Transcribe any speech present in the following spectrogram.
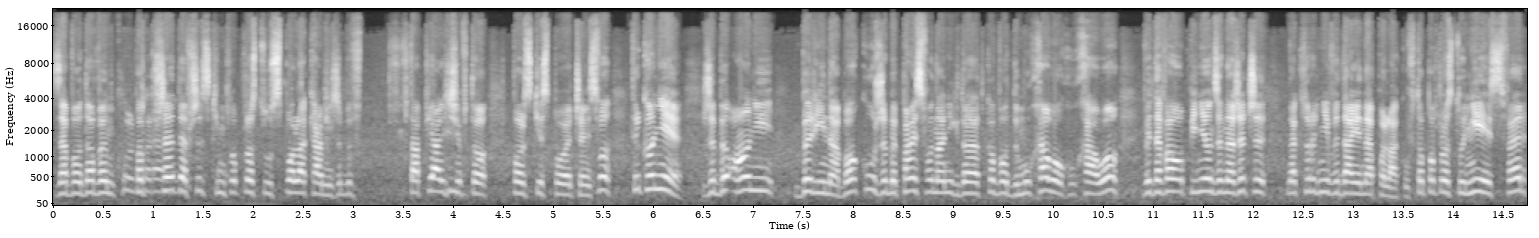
zawodowym, Kulturowym. przede wszystkim po prostu z Polakami, żeby wtapiali się w to polskie społeczeństwo, tylko nie, żeby oni byli na boku, żeby państwo na nich dodatkowo dmuchało, chuchało, wydawało pieniądze na rzeczy, na które nie wydaje na Polaków. To po prostu nie jest fair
